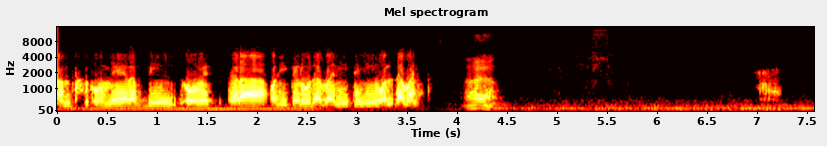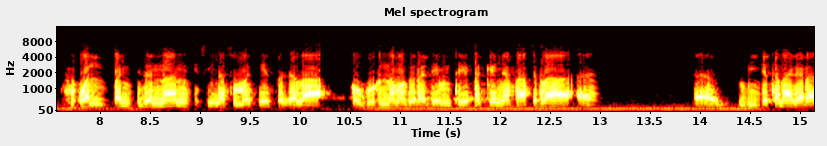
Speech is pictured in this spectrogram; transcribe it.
wanta uumee rabbiin uume irraa walii galuu dhabaniitini wal dhaban wal dhabanii jennaan isiin asuma keessa jalaa ogur nama bira deemte fakkeenyaaf asirraa eh, eh, biyya tana gara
